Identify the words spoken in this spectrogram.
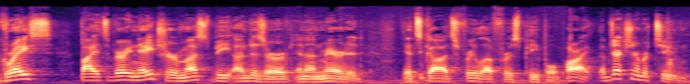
Grace, by its very nature, must be undeserved and unmerited. It's God's free love for his people. All right, objection number two.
